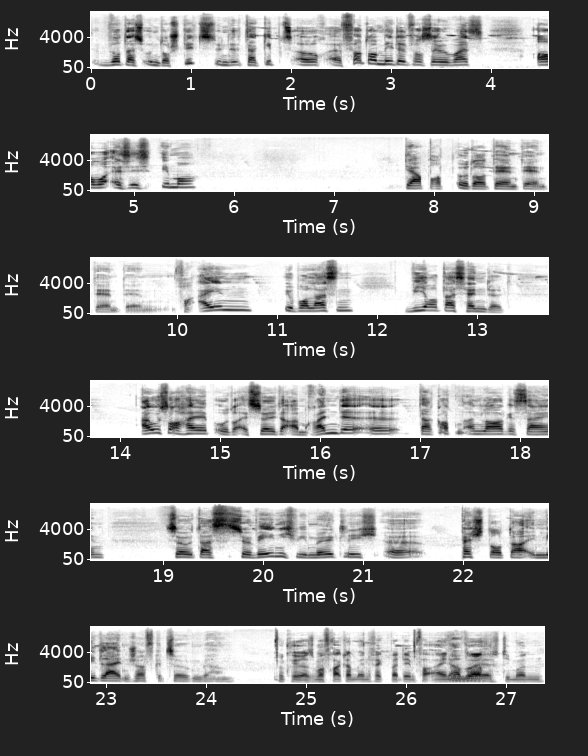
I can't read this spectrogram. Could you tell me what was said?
wird das unterstützt und da gibt es auch äh, Fördermittel für sowas. Aber es ist immer der Part oder den, den, den, den Verein überlassen, wie er das handelt. Außerhalb oder es sollte am Rande äh, der Gartenanlage sein, so dass so wenig wie möglich äh, Pächter da in Mitleidenschaft gezogen werden. Okay, also man fragt am Endeffekt bei dem Verein nach, die man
